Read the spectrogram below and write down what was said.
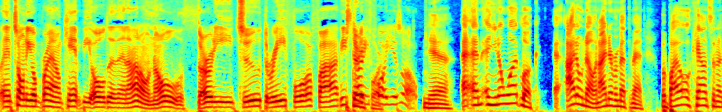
Antonio Brown can't be older than I don't know, 32, 3, 4, 5. He's 34, 34 years old. Yeah, and and you know what? Look, I don't know, and I never met the man, but by all accounts, and uh,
